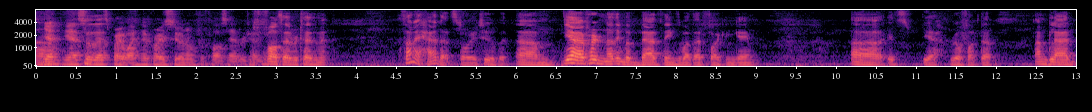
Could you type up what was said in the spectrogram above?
Um, yeah, yeah. So that's probably why they're probably suing them for false advertising. false advertisement. I thought I had that story too, but um, yeah, I've heard nothing but bad things about that fucking game. Uh, it's yeah, real fucked up. I'm glad.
